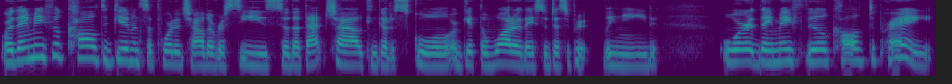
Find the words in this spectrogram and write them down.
or they may feel called to give and support a child overseas so that that child can go to school or get the water they so desperately need or they may feel called to pray.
